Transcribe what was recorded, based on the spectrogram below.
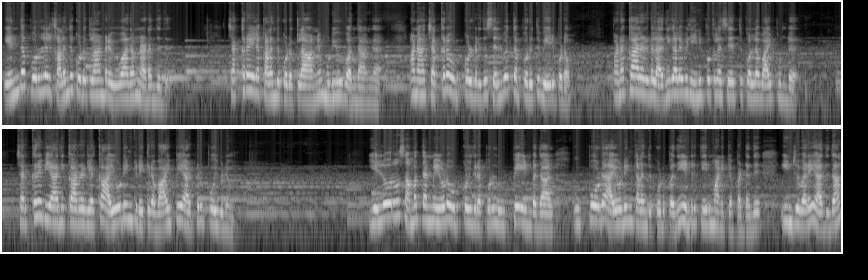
எந்த பொருளில் கலந்து கொடுக்கலான்ற விவாதம் நடந்தது. சர்க்கரையில் கலந்து கொடுக்கலான்னு முடிவு வந்தாங்க. ஆனால் சர்க்கரை உட்கொள்றது செல்வத்தை பொறுத்து வேறுபடும். பணக்காரர்கள் அதிக அளவில் இனிப்புகளை சேர்த்துக்கொள்ள வாய்ப்புண்டு. சர்க்கரை வியாதிக்காரர்களுக்கு அயோடின் கிடைக்கிற வாய்ப்பே அற்று போய்விடும். எல்லோரும் சமத்தன்மையோடு உட்கொள்கிற பொருள் உப்பே என்பதால் உப்போடு அயோடின் கலந்து கொடுப்பது என்று தீர்மானிக்கப்பட்டது. இன்று வரை அதுதான்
